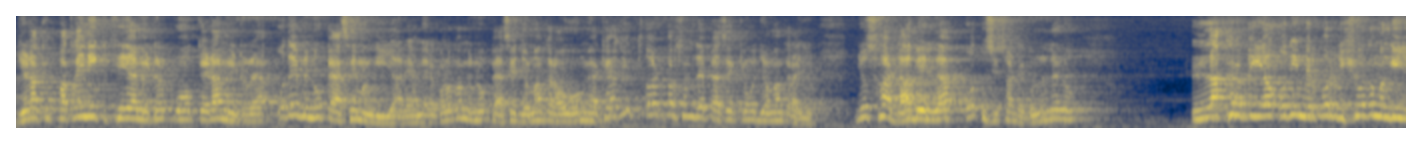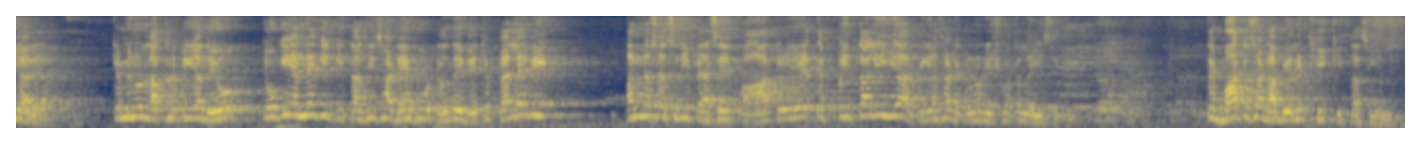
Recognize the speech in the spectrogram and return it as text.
ਜਿਹੜਾ ਕਿ ਪਤਾ ਹੀ ਨਹੀਂ ਕਿੱਥੇ ਆ ਮੀਟਰ, ਕੋ, ਕਿਹੜਾ ਮੀਟਰ ਹੈ ਉਹਦੇ ਮੈਨੂੰ ਪੈਸੇ ਮੰਗੀ ਜਾ ਰਿਹਾ ਮੇਰੇ ਕੋਲੋਂ ਕਿ ਮੈਨੂੰ ਪੈਸੇ ਜਮ੍ਹਾਂ ਕਰਾਓ। ਉਹ ਮੈਂ ਕਿਹਾ ਜੀ ਥਰਡ ਪਰਸਨ ਦੇ ਪੈਸੇ ਕਿਉਂ ਜਮ੍ਹਾਂ ਕਰਾਈਏ? ਜੋ ਸਾਡਾ ਬਿੱਲ ਆ, ਉਹ ਤੁਸੀਂ ਸਾਡੇ ਕੋਲੋਂ ਲੈ ਲਓ। ਲੱਖ ਰੁਪਈਆ ਉਹਦੀ ਮੇਰੇ ਕੋਲ ਰਿਸ਼ਵਤ ਮੰਗੀ ਜਾ ਰਿਹਾ ਕਿ ਮੈਨੂੰ ਲੱਖ ਰੁਪਈਆ ਦਿਓ, ਕਿਉਂਕਿ ਇਹਨੇ ਕੀ ਕੀਤਾ ਸੀ, ਸਾਡੇ ਹੋਟਲ ਦੇ ਵਿੱਚ ਪਹਿਲੇ ਵੀ ਅਨਨੈਸੈਸਰੀ ਪੈਸੇ ਪਾ ਕੇ ਤੇ 45000 ਰੁਪਈਆ ਸਾਡੇ ਕੋਲੋਂ ਰਿਸ਼ਵਤ ਲਈ ਸੀਗੀ। ਤੇ ਬਾਅਦ ਚ ਸਾਡਾ ਬਿੱਲ ਠੀਕ ਕੀਤਾ ਸੀ ਇਹਨੇ।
